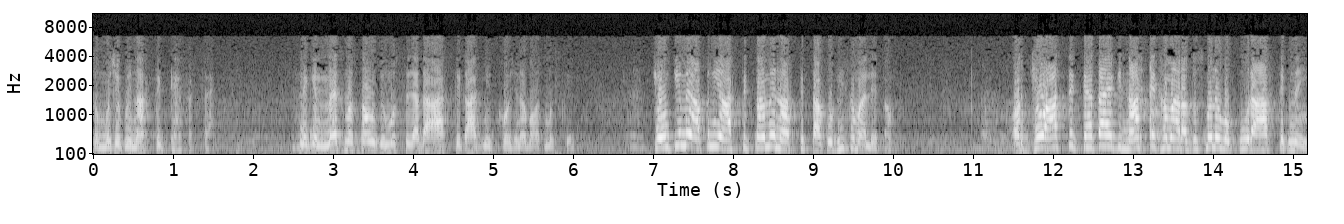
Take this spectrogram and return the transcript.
तो मुझे कोई नास्तिक कह सकता है। लेकिन मैं समझता हूँ कि मुझसे ज़्यादा आस्तिक आदमी खोजना बहुत मुश्किल है। क्योंकि मैं अपनी आस्तिकता में नास्तिकता को भी समा लेता हूँ। और जो आस्तिक कहता है कि नास्तिक हमारा दुश्मन है, वो पूरा आस्तिक नहीं,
